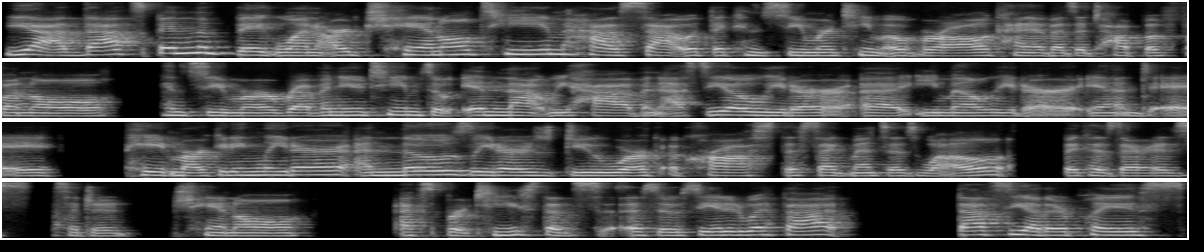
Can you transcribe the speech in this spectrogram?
Yeah, that's been the big one. Our channel team has sat with the consumer team overall, kind of as a top of funnel consumer revenue team. So, in that, we have an SEO leader, an email leader, and a paid marketing leader. And those leaders do work across the segments as well because there is such a channel expertise that's associated with that. That's the other place.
